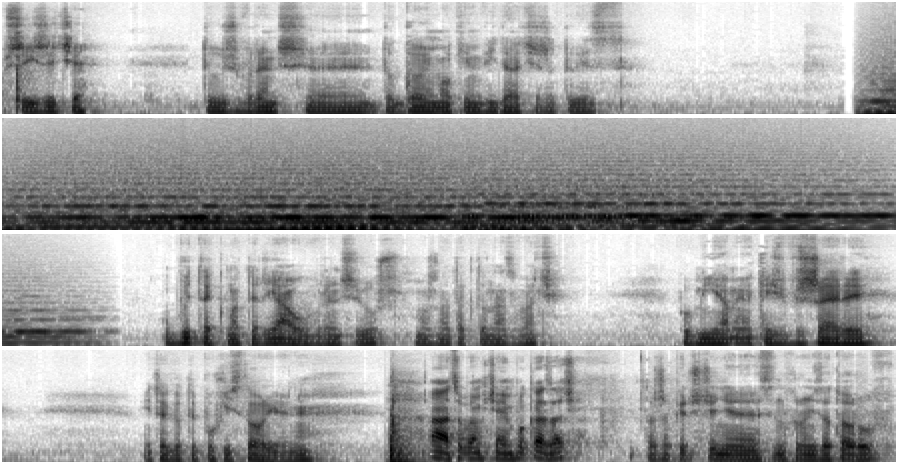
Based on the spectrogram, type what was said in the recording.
przyjrzycie, tu już wręcz e, to gołym okiem widać, że tu jest ubytek materiału wręcz już, można tak to nazwać. Pomijam jakieś wrzery i tego typu historie, nie? A, co Wam chciałem pokazać, to że pierścienie synchronizatorów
